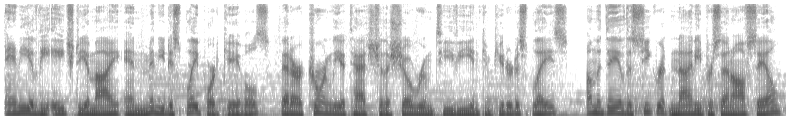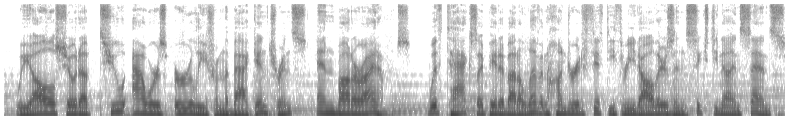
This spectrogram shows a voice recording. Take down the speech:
any of the HDMI and mini DisplayPort cables that are currently attached to the showroom TV and computer displays. On the day of the secret 90% off sale, we all showed up two hours early from the back entrance and bought our items. With tax, I paid about $1,153.69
